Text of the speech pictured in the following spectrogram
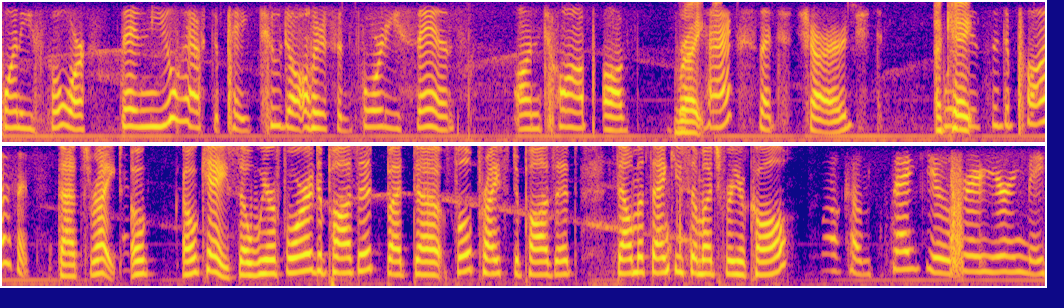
24, then you have to pay two dollars and forty cents on top of the Right. tax that's charged. Okay. Which is the deposit. That's right. O- okay, so we're for a deposit, but uh, full price deposit. Thelma, thank you so much for your call. Welcome. Thank you for hearing me.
